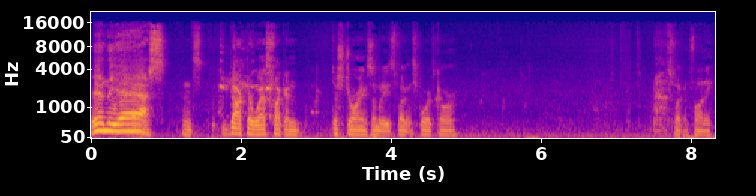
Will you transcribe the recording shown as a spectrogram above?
in the ass. And it's Dr. West fucking destroying somebody's fucking sports car. That's fucking funny.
